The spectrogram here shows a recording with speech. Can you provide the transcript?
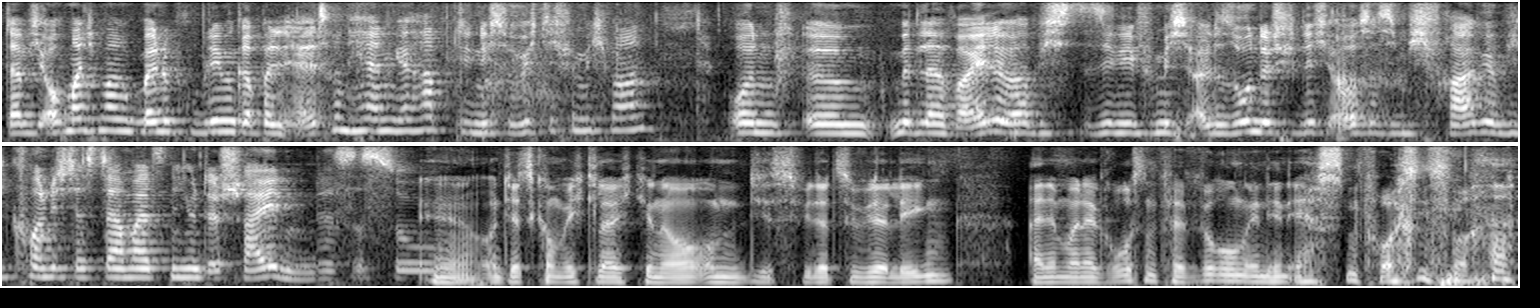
da habe ich auch manchmal meine Probleme gerade bei den älteren Herren gehabt, die nicht so wichtig für mich waren. Und ähm, mittlerweile ich, sehen die für mich alle so unterschiedlich aus, dass ich mich frage, wie konnte ich das damals nicht unterscheiden? Das ist so. Ja, und jetzt komme ich gleich genau, um dies wieder zu widerlegen. Eine meiner großen Verwirrungen in den ersten Folgen war,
